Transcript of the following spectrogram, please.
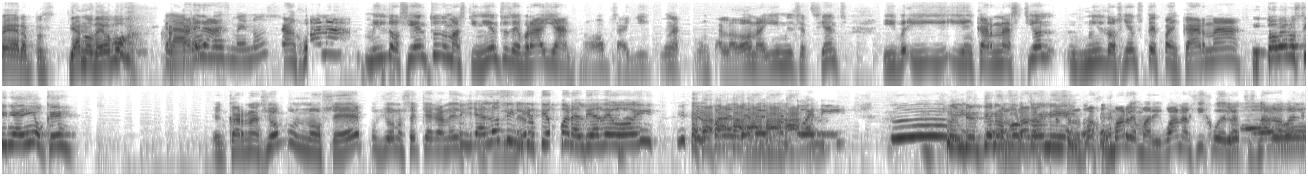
Pero pues ya no debo. Claro, Acá un era. mes menos. San Juana, 1200 más 500 de Brian. No, pues allí, una puntaladona allí, 1700. Y, y, y Encarnación, 1200 usted para Encarna. ¿Y todavía los tiene ahí o qué? Encarnación, pues no sé, pues yo no sé qué gané. Y ya los invirtió para el día de hoy. para el día de hoy por 20. Lo invirtió en el Se los va a gastar, 420. Se los va a fumar de marihuana al hijo de la tiznada, ¿vale?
